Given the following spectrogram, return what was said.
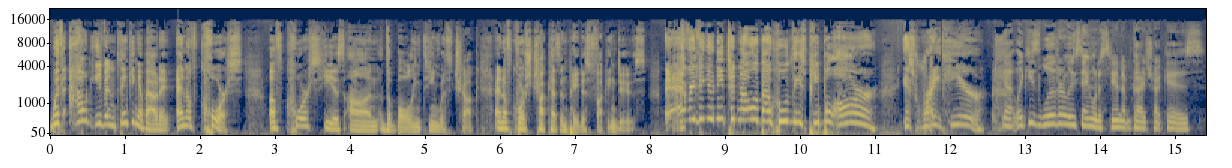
without even thinking about it. And of course, of course he is on the bowling team with Chuck. And of course Chuck hasn't paid his fucking dues. Everything you need to know about who these people are is right here. Yeah, like he's literally saying what a stand up guy Chuck is.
